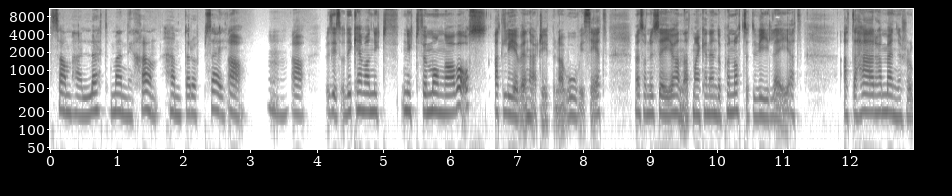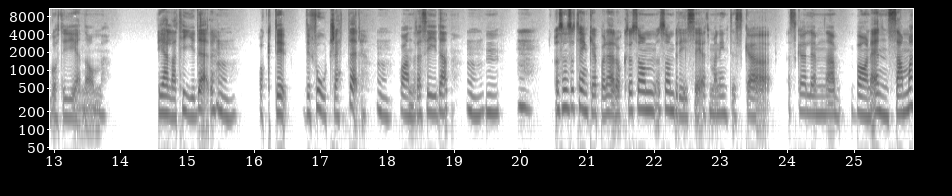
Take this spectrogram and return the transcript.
samhället, människan hämtar upp sig. Ja. Mm. ja. Precis, och det kan vara nytt, nytt för många av oss att leva i den här typen av ovisshet. Men som du säger Johanna, att man kan ändå på något sätt vila i att att det här har människor gått igenom i alla tider Mm. Och det, det fortsätter Mm. på andra sidan. Mm. Mm. Och sen så tänker jag på det här också som, som Bri säger att man inte ska, ska lämna barn ensamma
